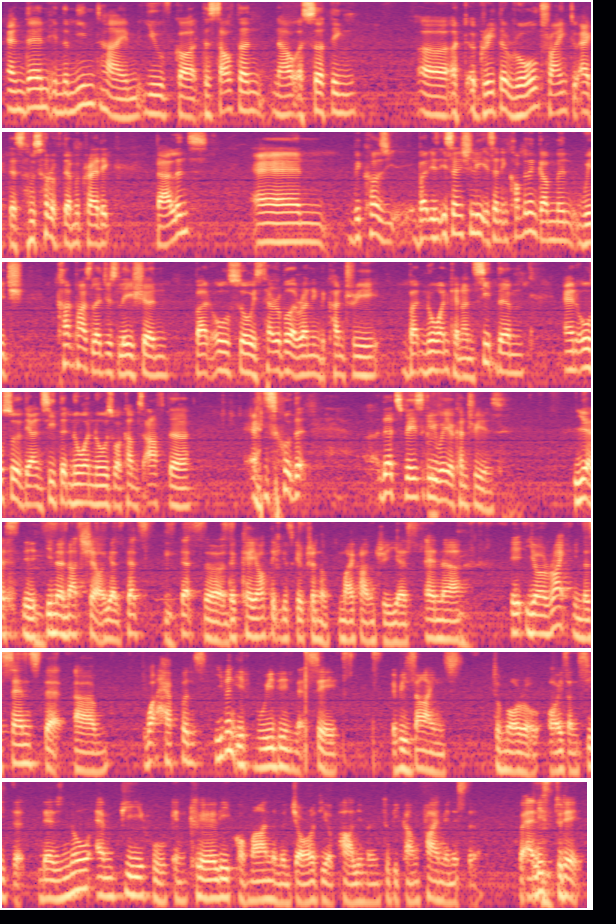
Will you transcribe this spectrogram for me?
And then in the meantime, you've got the Sultan now asserting uh, a, a greater role, trying to act as some sort of democratic balance. And because but essentially it's an incompetent government which can't pass legislation but also is terrible at running the country but no one can unseat them and also if they're unseated no one knows what comes after and so that that's basically where your country is. Yes in a nutshell yes. That's that's the, the chaotic description of my country yes. And uh, it, you're right in the sense that um, what happens even if Muhyiddin, let's say, resigns tomorrow or is unseated, there's no MP who can clearly command the majority of parliament to become prime minister. But at least today,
